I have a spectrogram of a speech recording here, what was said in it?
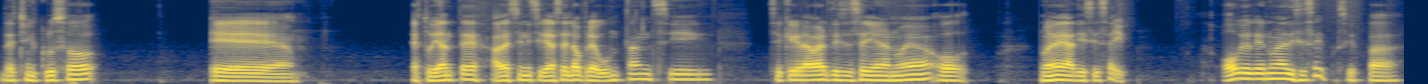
De hecho, incluso eh, estudiantes a veces ni siquiera se lo preguntan si, si hay que grabar 16 a 9 o 9 a 16. Obvio que 9 a 16, pues si es para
